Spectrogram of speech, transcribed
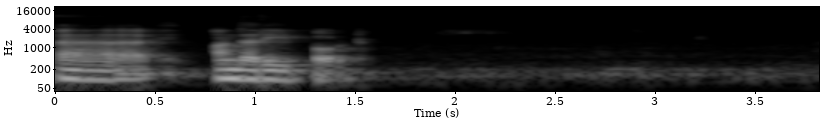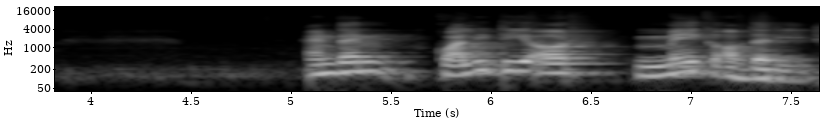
uh, on the reed board. And then quality or make of the reed.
